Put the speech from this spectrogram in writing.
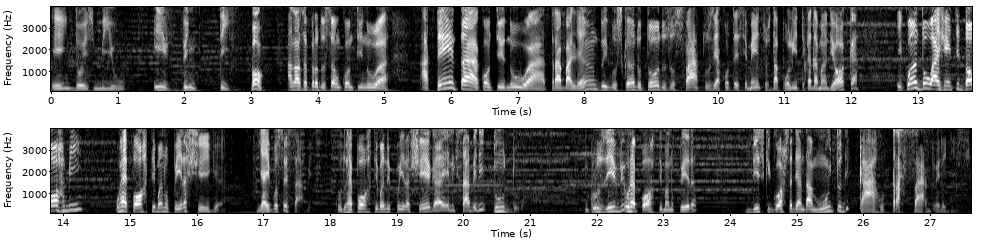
em 2020. Bom, a nossa produção continua atenta, continua trabalhando e buscando todos os fatos e acontecimentos da política da mandioca. E quando a gente dorme, o repórter Manupeira chega. E aí você sabe, quando o repórter Manupeira chega, ele sabe de tudo. Inclusive o repórter Manupeira diz que gosta de andar muito de carro traçado, ele disse.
